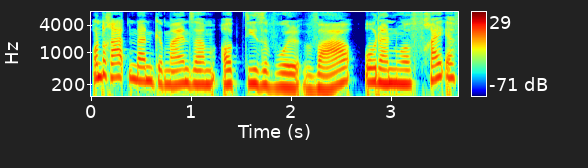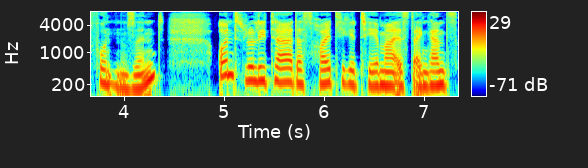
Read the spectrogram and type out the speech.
und raten dann gemeinsam, ob diese wohl wahr oder nur frei erfunden sind. Und Lolita, das heutige Thema ist ein ganz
